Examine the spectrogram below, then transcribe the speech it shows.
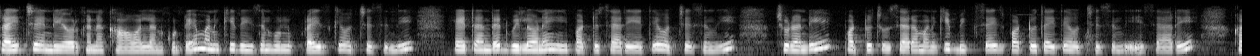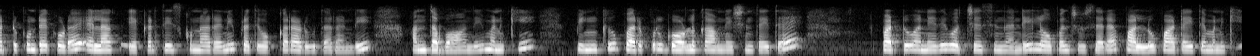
ట్రై చేయండి ఎవరికైనా కావాలనుకుంటే. మనకి రీజనబుల్ ప్రైస్కే వచ్చేసింది. ఎయిట్ హండ్రెడ్ బిలోనే ఈ పట్టు శారీ అయితే వచ్చేసింది. చూడండి పట్టు చూసారా? మనకి బిగ్ సైజ్ పట్టుతో అయితే వచ్చేసింది ఈ శారీ. కట్టుకుంటే కూడా ఎలా ఎక్కడ తీసుకున్నారని ప్రతి ఒక్కరు అడుగుతారండి. అంత బాగుంది. మనకి పింక్ పర్పుల్ గోల్డ్ కాంబినేషన్తో అయితే పట్టు అనేది వచ్చేసిందండి. లోపల చూసారా? పళ్ళు పాట అయితే మనకి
